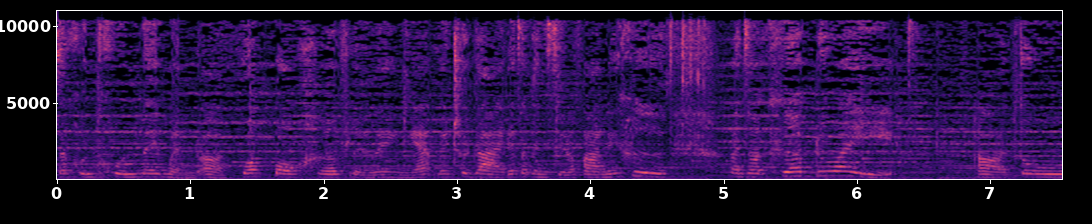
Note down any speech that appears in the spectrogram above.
จะคุ้นๆเลยเหมือนเออพวกโปรเคิร์ฟหรืออะไรอย่างเงี้ยเวทูดายก็จะเป็นสีฟ้านี่คือ มันจะเคลือบด้วยตัว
